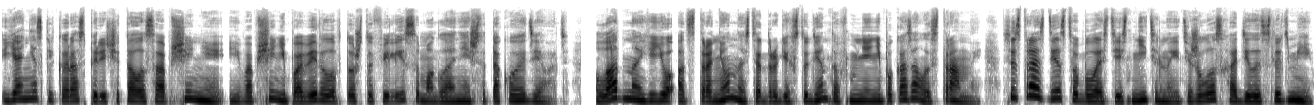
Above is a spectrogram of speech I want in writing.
Я несколько раз перечитала сообщение и вообще не поверила в то, что Фелиса могла нечто такое делать. Ладно, ее отстраненность от других студентов мне не показалась странной. Сестра с детства была стеснительной и тяжело сходилась с людьми.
